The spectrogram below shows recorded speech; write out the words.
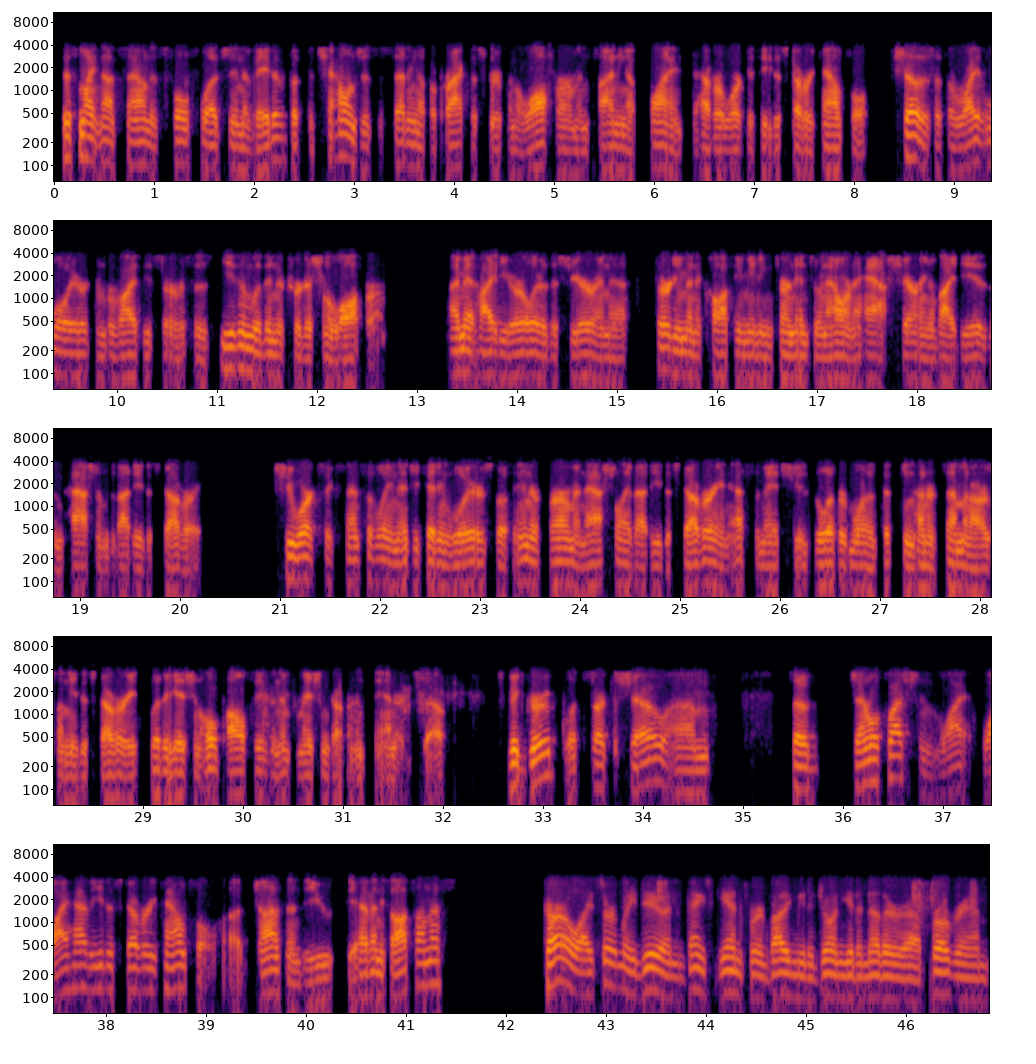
This might not sound as full fledged innovative, but the challenges of setting up a practice group in a law firm and signing up clients to have her work as e-discovery counsel shows that the right lawyer can provide these services even within a traditional law firm. I met Heidi earlier this year and a 30 minute coffee meeting turned into an hour and a half sharing of ideas and passions about e-discovery. She works extensively in educating lawyers both in her firm and nationally about e-discovery and estimates she has delivered more than 1,500 seminars on e-discovery, litigation hold policies, and information governance standards. So it's a good group. Let's start the show. Um, so general question, why why have e-discovery counsel? Uh, Jonathan, do you, do you have any thoughts on this? Karl, I certainly do, and thanks again for inviting me to join yet another uh, program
